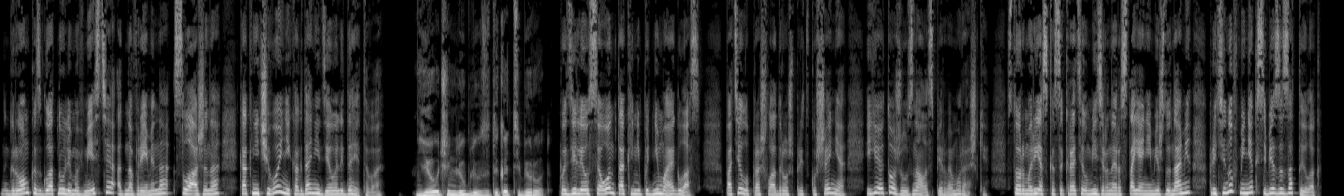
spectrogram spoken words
Громко сглотнули мы вместе, одновременно, слаженно, как ничего и никогда не делали до этого. «Я очень люблю затыкать тебе рот», — поделился он, так и не поднимая глаз. По телу прошла дрожь предвкушения, ее я тоже узнала с первой мурашки. Сторм резко сократил мизерное расстояние между нами, притянув меня к себе за затылок.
